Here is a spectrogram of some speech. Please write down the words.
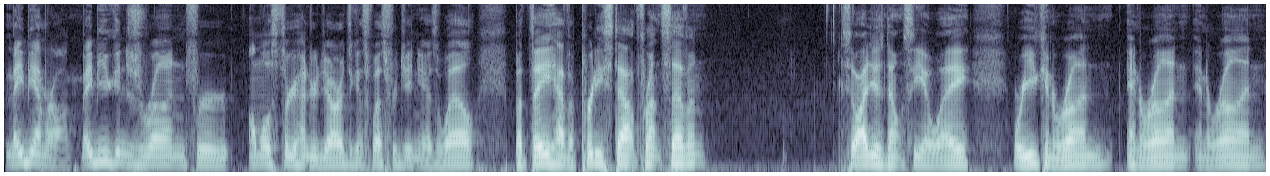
maybe I'm wrong. Maybe you can just run for almost 300 yards against West Virginia as well, but they have a pretty stout front seven. So I just don't see a way where you can run and run and run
